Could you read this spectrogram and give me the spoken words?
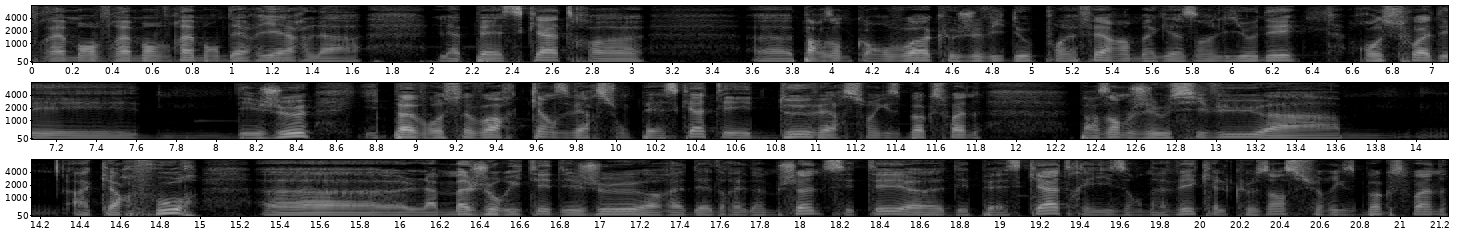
vraiment, vraiment, vraiment derrière la, la PS4. euh, euh, par exemple, quand on voit que jeuxvideo.fr, un magasin lyonnais, reçoit des, des jeux, ils peuvent recevoir 15 versions PS4 et 2 versions Xbox One. Par exemple, j'ai aussi vu à, à Carrefour, euh, la majorité des jeux Red Dead Redemption, c'était euh, des PS4 et ils en avaient quelques-uns sur Xbox One.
